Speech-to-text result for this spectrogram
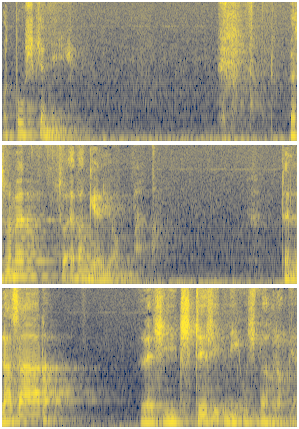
odpouštění. Vezmeme to evangelium. Ten Lazár leží čtyři dny už v hrobě.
